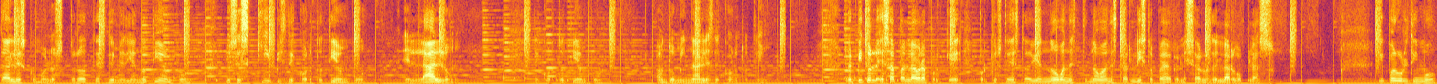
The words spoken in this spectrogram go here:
tales como los trotes de mediano tiempo, los skippies de corto tiempo, el lalon de corto tiempo, abdominales de corto tiempo. Repito esa palabra porque porque ustedes todavía no van, a, no van a estar listos para realizarlos de largo plazo. Y por último,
